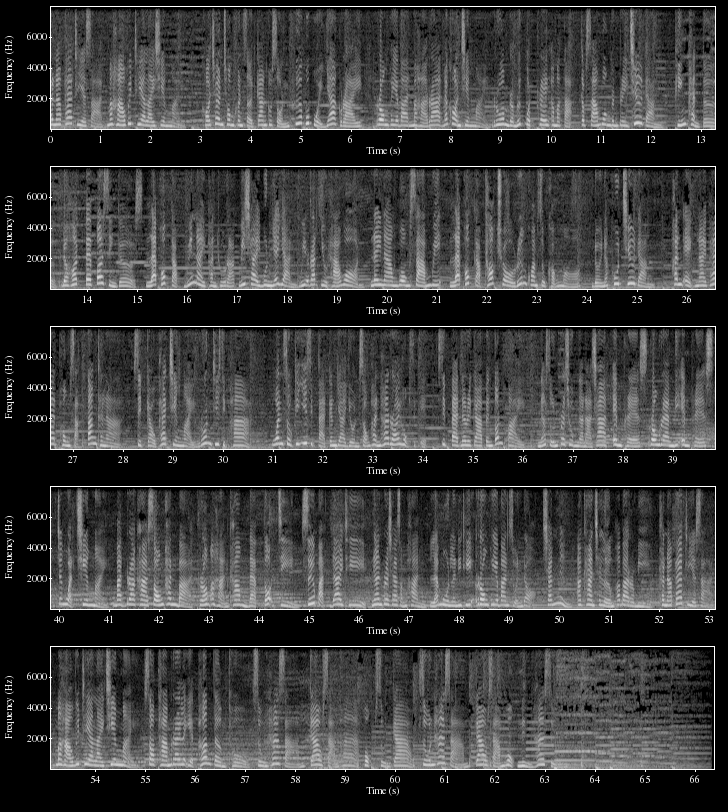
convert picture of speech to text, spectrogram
คณะแพทยศาสตร์ มหาวิทยาลัยเชียงใหม่ ขอเชิญชมคอนเสิร์ตการกุศลเพื่อผู้ป่วยยากไร้ โรงพยาบาลมหาราชนครเชียงใหม่ ร่วมรำลึกบทเพลงอมตะกับ 3 วงดนตรีชื่อดัง Pink Panther The Hot Pepper Singers และพบกับวินัยพันธุรักษ์วิชัยบุญยยัน วิรัตอยู่ท้าวร ในนามวงสามวิ และพบกับทอล์กโชว์เรื่องความสุขของหมอ โดยนักพูดชื่อดัง พันเอกนายแพทย์พงศักดิ์ตั้งคณา สิทธิ์เก่าแพทย์เชียงใหม่รุ่นที่ 15 วันศุกร์ที่ 28 กันยายน 2561 18นาฬิกาเป็นต้นไป ณ ศูนย์ประชุมนานาชาติ e m p r e s s โรงแรม The e m p r e s s จังหวัดเชียงใหม่ บัตรราคา 2,000 บาท พร้อมอาหารค่ำแบบโต๊ะจีน ซื้อบัตรได้ที่ งานประชาสัมพันธ์ และมูลนิธิโรงพยาบาลสวนดอก ชั้นหนึ่ง อาคารเฉลิมพระบารมี คณะแพทยศาสตร์ มหาวิทยาลัยเชียงใหม่ สอบถามรายละเอียดเพิ่มเติมโทร 053 935 609 053 936 150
